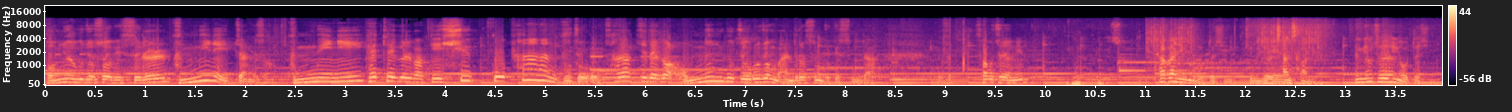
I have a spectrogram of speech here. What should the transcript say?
법률구조 서비스를 국민의 입장에서 국민이 혜택을 받기 쉽고 편안한 구조로 사각지대가 없는 구조로 좀 만들었으면 좋겠습니다. 사무처장님, 차관님은 어떠십니까? 기본적으로 예. 찬성합니다. 행정처장이 어떠십니까?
